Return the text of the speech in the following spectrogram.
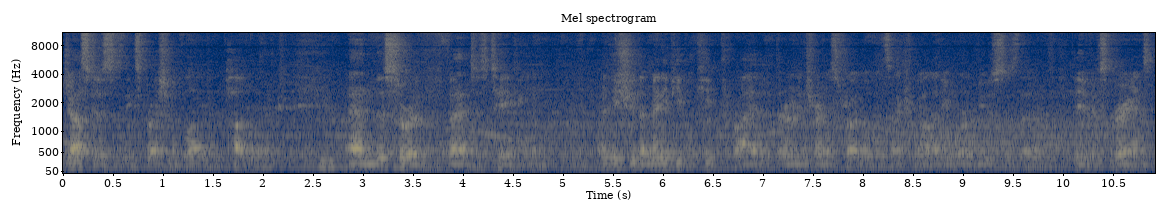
justice is the expression of love in public. And this sort of event is taking an issue that many people keep private, their own internal struggle with sexuality or abuses that they've experienced,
